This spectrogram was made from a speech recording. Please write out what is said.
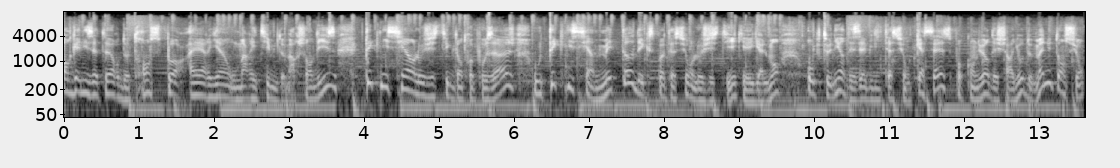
organisateur de transport aérien ou maritime de marchandises, technicien en logistique d'entreposage ou technicien méthode d'exploitation logistique et également obtenir des habilitations CACES pour conduire des chariots de manutention.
